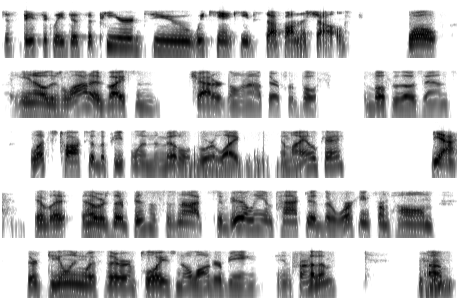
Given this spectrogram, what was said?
just basically disappeared to we can't keep stuff on the shelves. well, you know, there's a lot of advice and chatter going out there for both both of those ends. Let's talk to the people in the middle who are like, "Am I okay?" Yeah. In other words, their business is not severely impacted. They're working from home. They're dealing with their employees no longer being in front of them. Mhm. Um,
